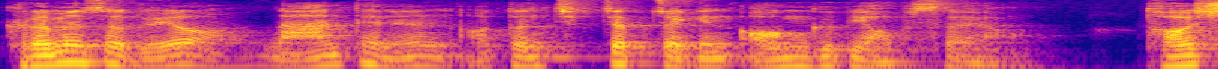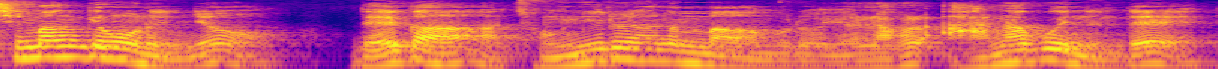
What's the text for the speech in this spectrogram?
그러면서도요 나한테는 어떤 직접적인 언급이 없어요. 더 심한 경우는요 내가 정리를 하는 마음으로 연락을 안 하고 있는데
